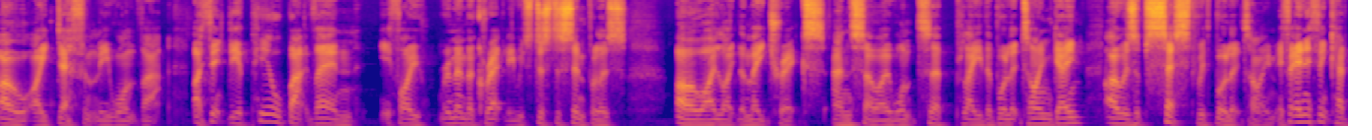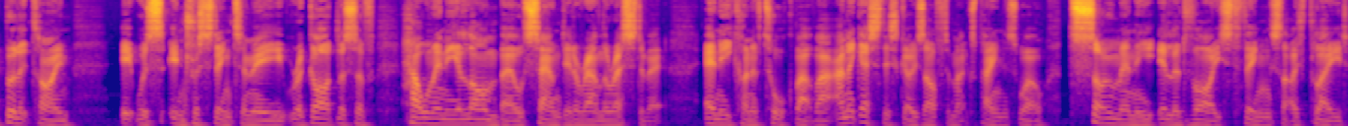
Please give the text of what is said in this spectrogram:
oh, I definitely want that. I think the appeal back then, if I remember correctly, was just as simple as, oh, I like the Matrix, and so I want to play the bullet time game. I was obsessed with bullet time. If anything had bullet time, it was interesting to me, regardless of how many alarm bells sounded around the rest of it. Any kind of talk about that. And I guess this goes after Max Payne as well. So many ill advised things that I've played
